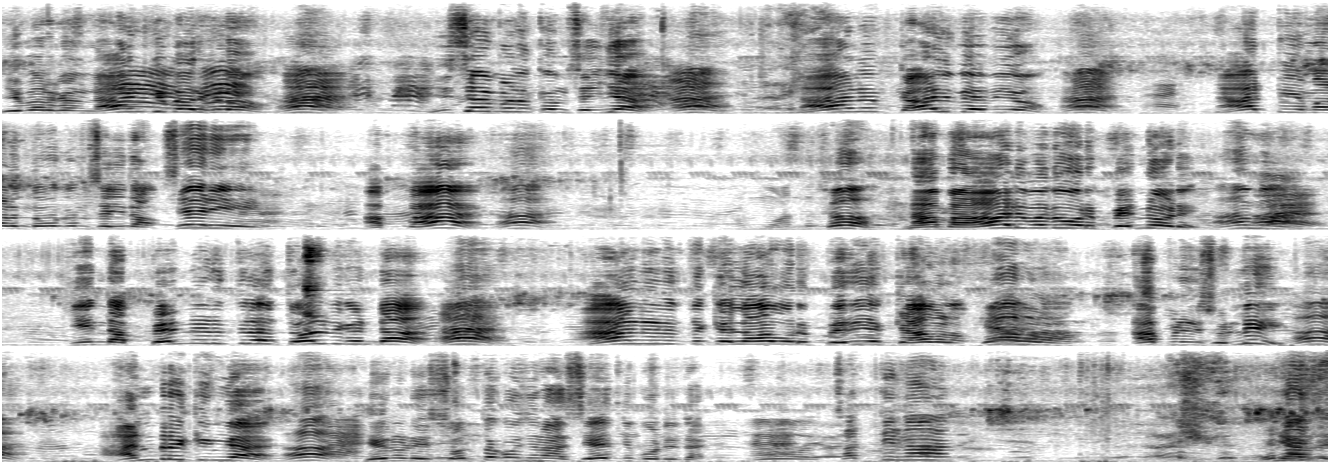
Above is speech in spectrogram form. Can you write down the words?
இவர்கள் நான்கு பேர்களும் ஆ, இசை முழக்கம் செய்ய நானும் காளி தேவியும் ஆ, நாட்டியமாட துவக்கம் செய்தோம். சரி. அப்ப நாம ஆடுவது ஒரு பெண்ணோடு. ஆமா. இந்த பெண்ணிடத்துல தோல்வி கண்டா ஆ, ஆணிடத்துக்கெல்லாம் ஒரு பெரிய கேவலம். கேவலம். அப்படின்னு சொல்லி ஆ, அன்றைக்குங்க ஆ. என்னுடைய சொத்தை கொஞ்சம் நான் சேர்த்து போட்டுட்டேன். சத்தினா? என்ன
